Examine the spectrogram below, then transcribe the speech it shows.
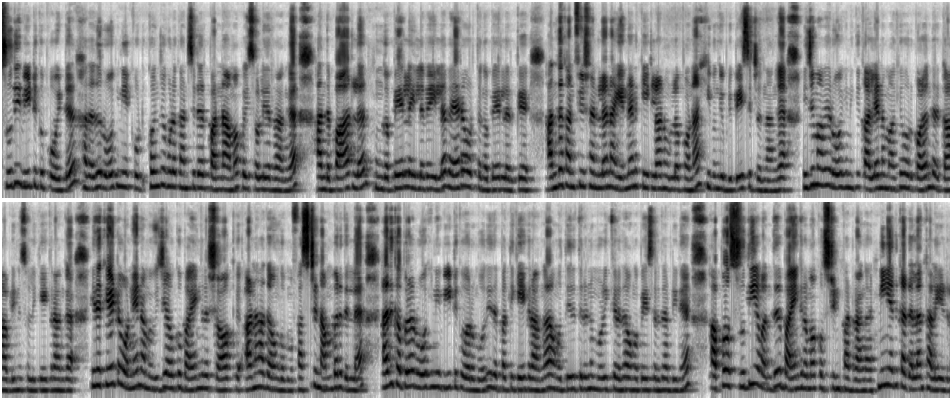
ஸ்ருதி வீட்டுக்கு போயிட்டு அதாவது ரோஹிணியை கொஞ்சம் கூட கன்சிடர் பண்ணாம போய் சொல்லிடுறாங்க. அந்த பார்லர் உங்க பேர்ல இல்லவே இல்லை வேற ஒருத்தங்க பேர்ல இருக்கு. அந்த கன்ஃபியூஷனில் நான் என்னன்னு கேட்கலான்னு உள்ள போனா இவங்க இப்படி பேசிட்டு இருந்தாங்க. நிஜமாவே ரோஹிணிக்கு கல்யாணமாகி ஒரு குழந்தை இருக்கா அப்படின்னு சொல்லி கேட்குறாங்க இதை கேட்ட உடனே நம்ம விஜயாவுக்கு பயங்கர ஷாக் ஆனா அதை அவங்க ஃபஸ்ட்டு நம்புறது இல்ல. அதுக்கப்புறம் ரோஹிணி வீட்டுக்கு வரும்போது இதை பத்தி கேக்குறாங்க. அவங்க திரு திருன்னு முழிக்கிறது அவங்க பேசுறது அப்படின்னு. அப்போ ஸ்ருதியை வந்து பயங்கரமா கொஸ்டின் பண்றாங்க. நீ எதுக்கு அதெல்லாம் தலையிடுற?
